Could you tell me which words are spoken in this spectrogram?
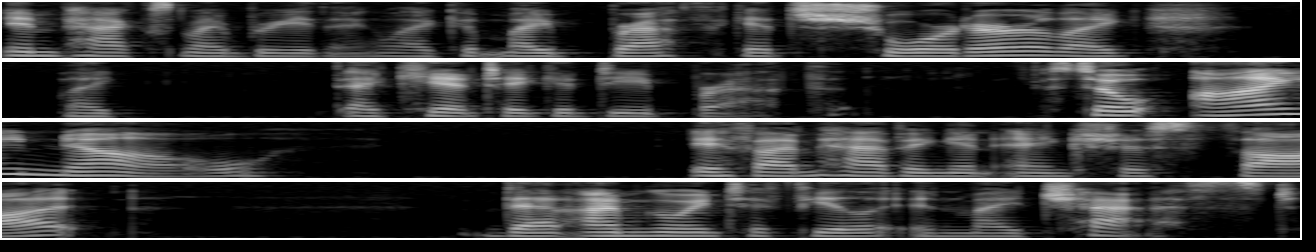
impacts my breathing. Like my breath gets shorter, like, like I can't take a deep breath. So I know if I'm having an anxious thought that I'm going to feel it in my chest.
